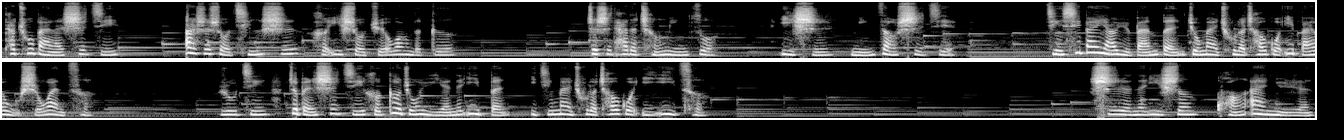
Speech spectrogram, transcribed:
他出版了诗集《二十首情诗和一首绝望的歌》，这是他的成名作。一时名噪世界，仅西班牙语版本就卖出了超过一百五十万册。如今，这本诗集和各种语言的译本已经卖出了超过一亿册。诗人的一生狂爱女人。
